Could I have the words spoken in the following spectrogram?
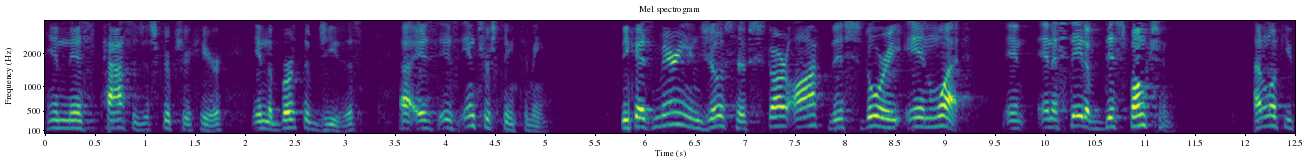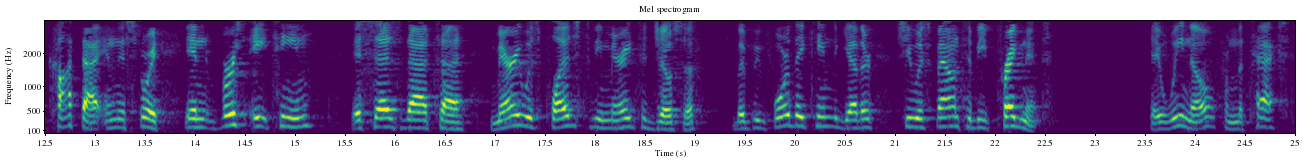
in this passage of scripture here, in the birth of Jesus, uh, is, is interesting to me. Because Mary and Joseph start off this story in what? In, in a state of dysfunction. I don't know if you caught that in this story. In verse 18, it says that uh, Mary was pledged to be married to Joseph, but before they came together, she was found to be pregnant. Okay, we know from the text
